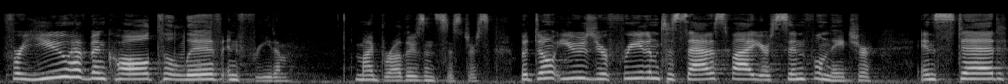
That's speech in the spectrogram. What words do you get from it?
For you have been called to live in freedom, my brothers and sisters. But don't use your freedom to satisfy your sinful nature. Instead,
